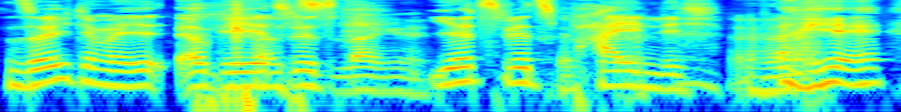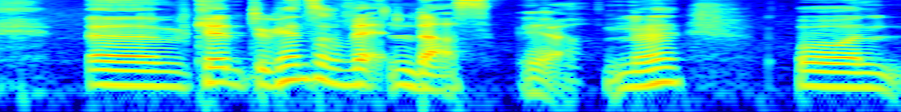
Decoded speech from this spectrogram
Und soll ich dir mal. Okay, jetzt wird's, lange. jetzt wird's peinlich. Okay. Ähm, du kennst doch Wetten das, Ja. ne? Und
